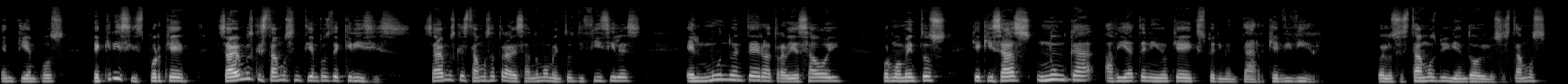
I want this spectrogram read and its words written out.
en tiempos de crisis? Porque sabemos que estamos en tiempos de crisis, sabemos que estamos atravesando momentos difíciles, el mundo entero atraviesa hoy por momentos que quizás nunca había tenido que experimentar, que vivir. Pues los estamos viviendo hoy, los estamos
